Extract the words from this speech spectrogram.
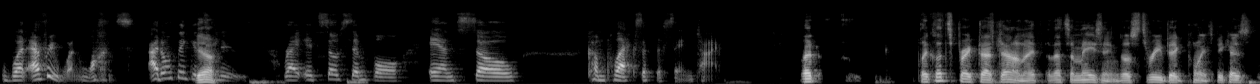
what everyone wants. I don't think it's yeah. news, right? It's so simple and so complex at the same time. But like let's break that down I, that's amazing those three big points because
